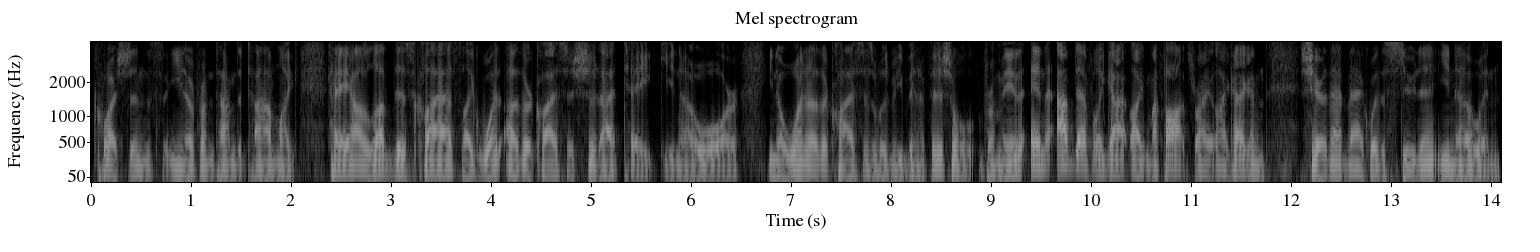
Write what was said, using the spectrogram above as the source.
questions you know from time to time like hey I love this class. Like what other classes should I take? You know or you know what other classes would be beneficial from me? And, and I've definitely got like my thoughts right? Like I can share that back with a student you know and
